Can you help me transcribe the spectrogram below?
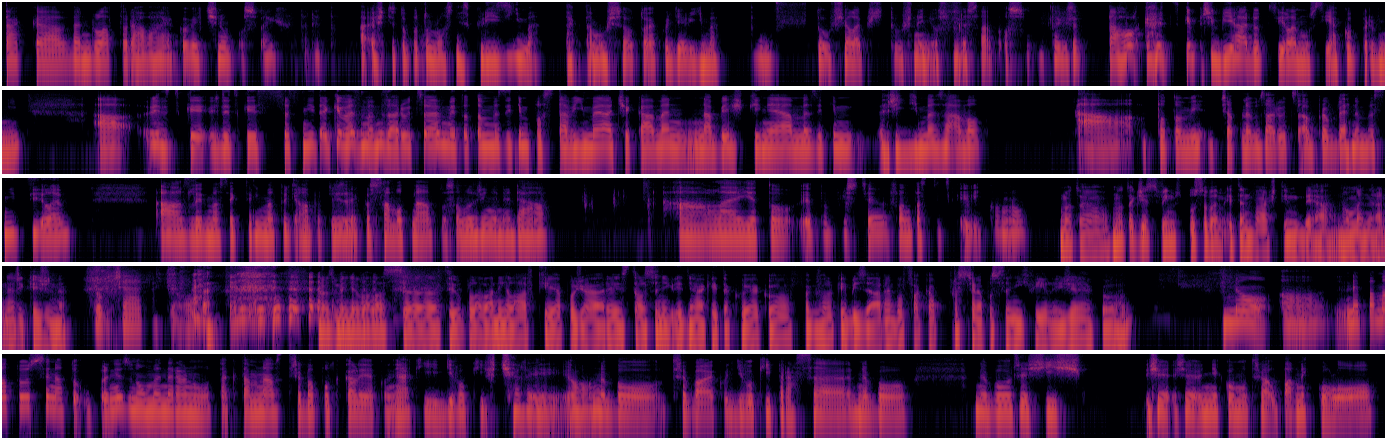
Tak eh, Vendula to dává jako většinou po svých tady to. A ještě to potom vlastně sklízíme, tak tam už se o to jako dělíme to už, to už je lepší, to už není 88. Takže ta holka vždycky přibíhá do cíle, musí jako první. A vždycky, vždycky se s ní taky vezmeme za ruce, my to tam mezi tím postavíme a čekáme na běžkyně a mezi tím řídíme závod. A potom ji čapneme za ruce a proběhneme s ní cílem. A s lidma, se kterými to dělá, protože jako samotná to samozřejmě nedá ale je to, je to prostě fantastický výkon. No. No to jo. No takže svým způsobem i ten váš tým běhá. No menra, neříkej, že ne. Dobře, tak jo. no zmiňovala jsi eh, ty uplavané lávky a požáry. Stal se někdy nějaký takový jako fakt velký bizár nebo fuck up prostě na poslední chvíli, že jako No, uh, nepamatuju si na to úplně z Noumenranu, tak tam nás třeba potkali jako nějaký divoký včely, jo, nebo třeba jako divoký prase, nebo, nebo řešíš, že, že někomu třeba upadne kolo,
